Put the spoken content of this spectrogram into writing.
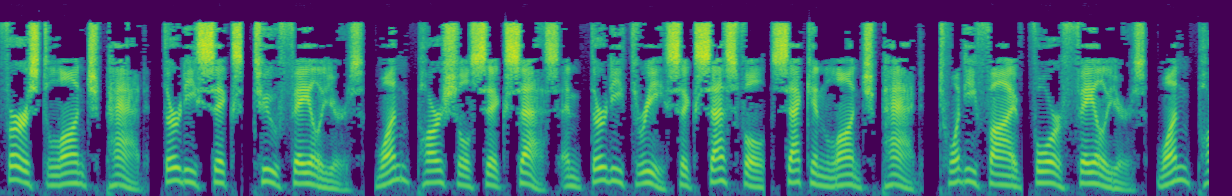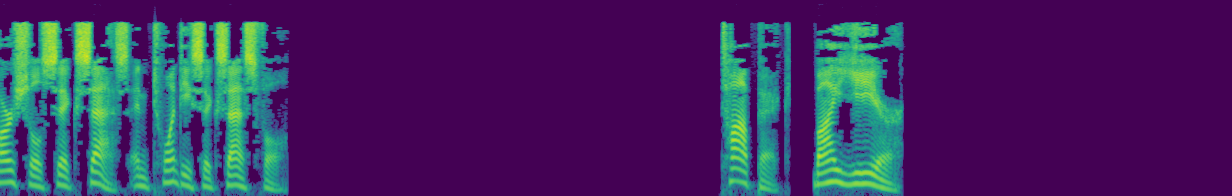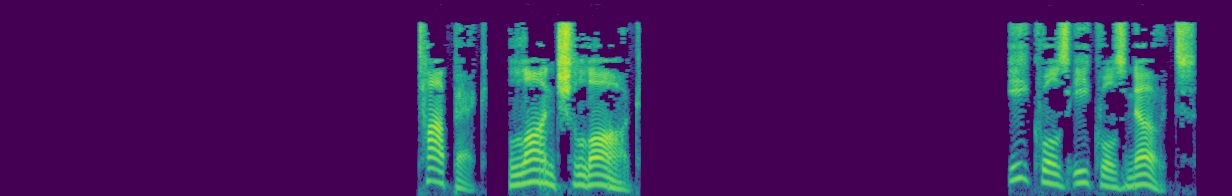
First launch pad 36 2 failures 1 partial success and 33 successful. Second launch pad 25 4 failures 1 partial success and 20 successful. Topic by year. Topic. Launch log. Equals equals notes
